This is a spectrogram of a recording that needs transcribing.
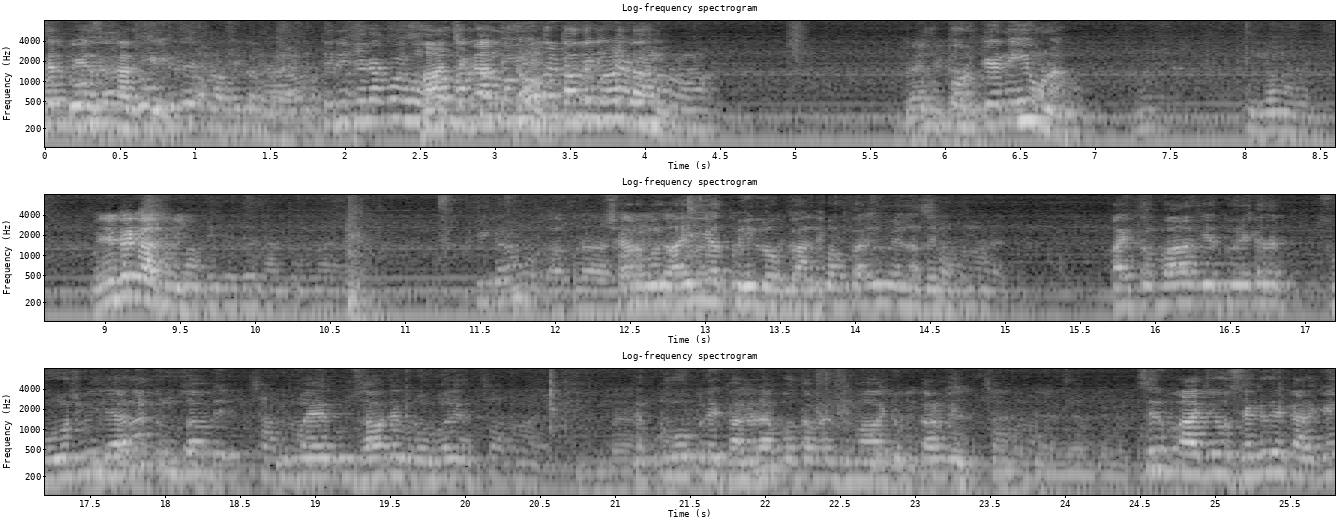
ਸਿਰਫ ਇਸ ਕਰਕੇ। ਤੇਰੀ ਜਗ੍ਹਾ ਕੋਈ ਸੱਚ ਗੱਲ ਹੀ? ਉਹ ਤਾਂ ਨਹੀਂ ਜਾਣਾ ਤੂੰ ਤੁਰ ਕੇ ਨਹੀਂ ਹੋਣਾ। ਠੀਕ ਹੈ ਮਹਾਰਾਜ ਗੱਲ ਸੁਣੀ। ਮਾਫੀ ਦੇ ਦਿਓ ਸਾਨੂੰ ਆਪਣਾ ਸ਼ਰਮ ਲਾਈ ਆ ਤੁਸੀਂ ਲੋਕਾਂ ਨੇ। ਮੌਕਾ ਨਹੀਂ ਮਿਲਣਾ ਤੈਨੂੰ ਅੱਜ ਤੋਂ ਬਾਅਦ ਜੇ ਤੂੰ ਇਹ ਕਦੇ ਸੋਚ ਵੀ ਲਿਆ ਨਾ ਗੁਰੂ ਸਾਹਿਬ ਦੇ ਵੀ ਮੈਂ ਗੁਰੂ ਸਾਹਿਬ ਦੇ ਬਰੋਬਰ ਆ। ਤੇ ਤੂੰ ਉਹ ਭੁਲੇਖਾ ਮੇਰਾ ਪੁੱਤ ਆਪਣੇ ਦਿਮਾਗ ਚੋਂ ਕੱਢ ਦੇ। ਸਿਰਫ ਅੱਜ ਉਹ ਸਿੰਘ ਦੇ ਕਰਕੇ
